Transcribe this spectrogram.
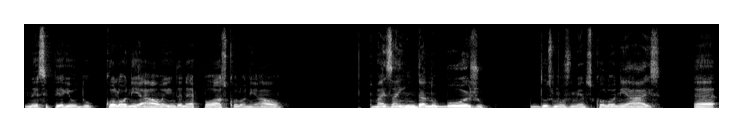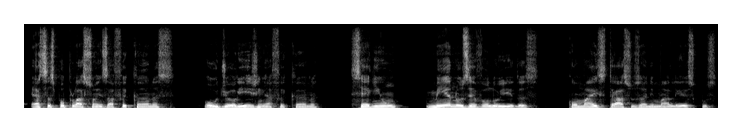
nesse período colonial, ainda né, pós-colonial, mas ainda no bojo dos movimentos coloniais, é, essas populações africanas ou de origem africana seriam menos evoluídas, com mais traços animalescos,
